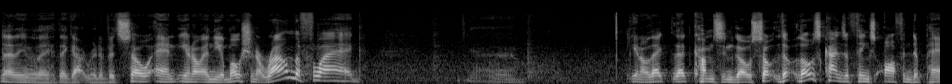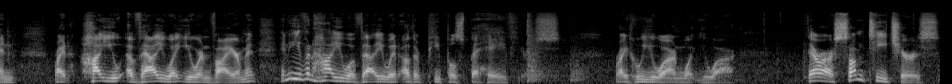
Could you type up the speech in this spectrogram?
that you know they, they got rid of it. So and you know and the emotion around the flag you know that that comes and goes. So th- those kinds of things often depend, right? How you evaluate your environment, and even how you evaluate other people's behaviors, right? Who you are and what you are. There are some teachers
